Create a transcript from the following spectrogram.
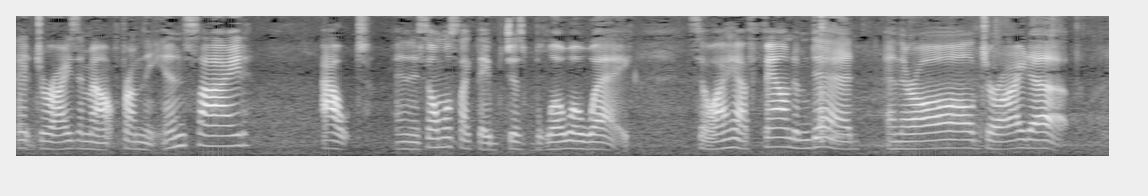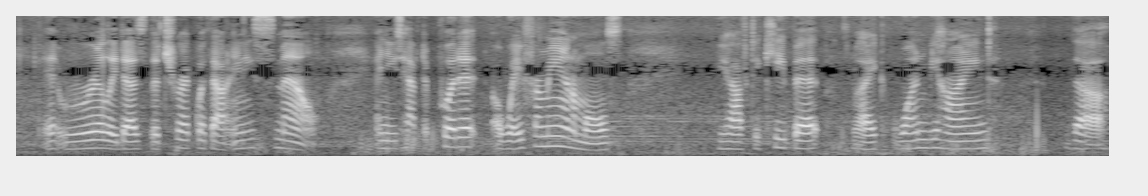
it dries them out from the inside out. And it's almost like they just blow away. So I have found them dead and they're all dried up. It really does the trick without any smell. And you have to put it away from animals. You have to keep it like one behind the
